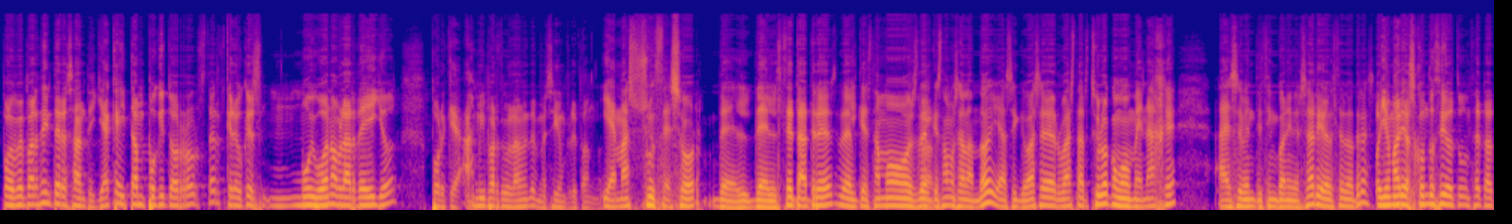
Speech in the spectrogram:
porque me parece interesante. Ya que hay tan poquitos roadsters, creo que es muy bueno hablar de ellos porque a mí particularmente me siguen flipando. Y además sucesor del, Z3 del que estamos del que estamos hablando hoy, así que va a ser va a estar chulo como homenaje a ese 25 aniversario del Z3. Oye Mario, has conducido tú un Z3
